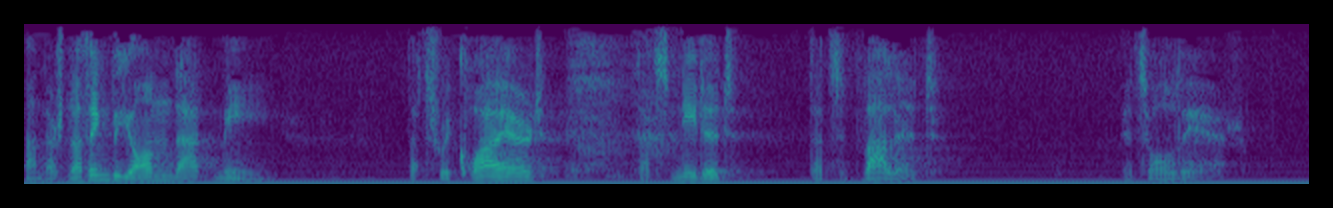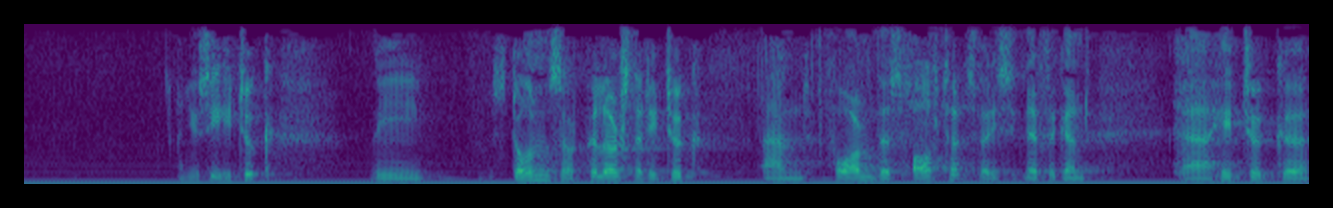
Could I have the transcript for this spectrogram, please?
And there's nothing beyond that me that's required, that's needed, that's valid. It's all there. And you see, he took the stones or pillars that he took and formed this altar. It's very significant. Uh, he took uh,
